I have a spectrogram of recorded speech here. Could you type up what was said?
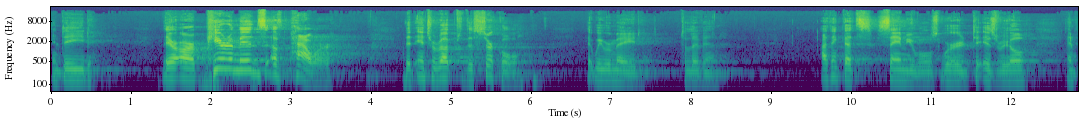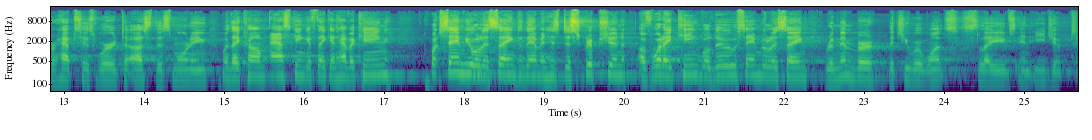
Indeed, there are pyramids of power that interrupt the circle that we were made to live in. I think that's Samuel's word to Israel, and perhaps his word to us this morning when they come asking if they can have a king. What Samuel is saying to them in his description of what a king will do, Samuel is saying, Remember that you were once slaves in Egypt.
